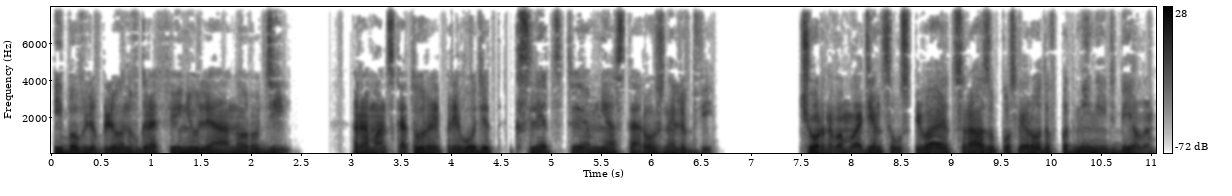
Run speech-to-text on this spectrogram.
ибо влюблен в графиню Леонору Ди, роман с которой приводит к следствиям неосторожной любви. Черного младенца успевают сразу после родов подменить белым.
